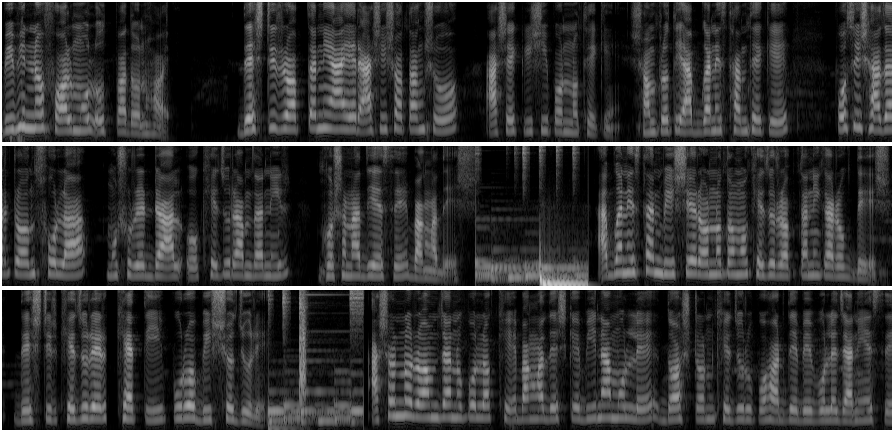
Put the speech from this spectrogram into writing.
বিভিন্ন ফলমূল উৎপাদন হয়। দেশটির রপ্তানি আয়ের আশি শতাংশ আসে কৃষি পণ্য থেকে। সম্প্রতি আফগানিস্তান থেকে পঁচিশ হাজার টন ছোলা, মসুরের ডাল ও খেজুর আমদানির ঘোষণা দিয়েছে বাংলাদেশ। আফগানিস্তান বিশ্বের অন্যতম খেজুর রপ্তানিকারক দেশ। দেশটির খেজুরের খ্যাতি পুরো বিশ্ব জুড়ে। আসন্ন রমজান উপলক্ষে বাংলাদেশকে বিনামূল্যে দশ টন খেজুর উপহার দেবে বলে জানিয়েছে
